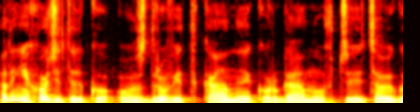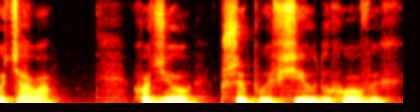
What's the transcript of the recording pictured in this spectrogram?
Ale nie chodzi tylko o zdrowie tkanek, organów czy całego ciała. Chodzi o przypływ sił duchowych,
